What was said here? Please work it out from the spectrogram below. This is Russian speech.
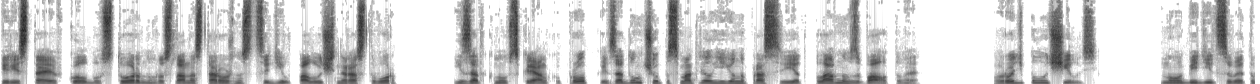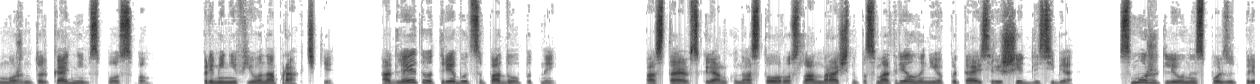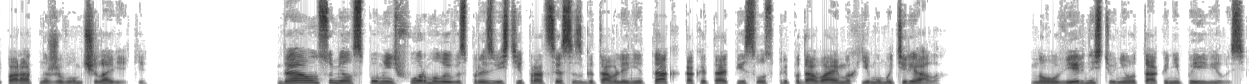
Переставив колбу в сторону, Руслан осторожно сцедил полученный раствор и, заткнув склянку пробкой, задумчиво посмотрел ее на просвет, плавно взбалтывая. Вроде получилось. Но убедиться в этом можно только одним способом, применив его на практике. А для этого требуется подопытный. Поставив склянку на стол, Руслан мрачно посмотрел на нее, пытаясь решить для себя, сможет ли он использовать препарат на живом человеке. Да, он сумел вспомнить формулу и воспроизвести процесс изготовления так, как это описывалось в преподаваемых ему материалах. Но уверенности у него так и не появилось.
